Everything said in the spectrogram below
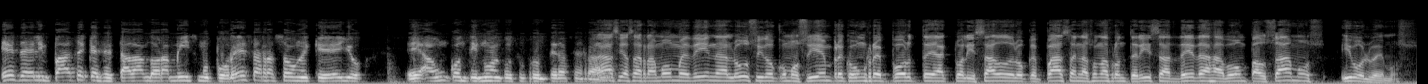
ese es el impasse que se está dando ahora mismo. Por esa razón es que ellos eh, aún continúan con su frontera cerrada. Gracias a Ramón Medina, lúcido como siempre, con un reporte actualizado de lo que pasa en la zona fronteriza de Dajabón. Pausamos y volvemos.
